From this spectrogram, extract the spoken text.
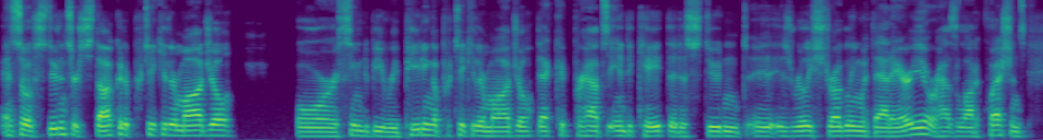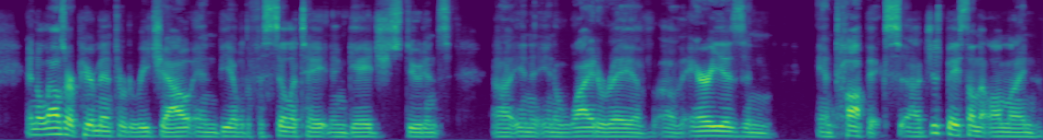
And so if students are stuck at a particular module, or seem to be repeating a particular module that could perhaps indicate that a student is really struggling with that area or has a lot of questions and allows our peer mentor to reach out and be able to facilitate and engage students uh, in, in a wide array of, of areas and and topics uh, just based on the online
